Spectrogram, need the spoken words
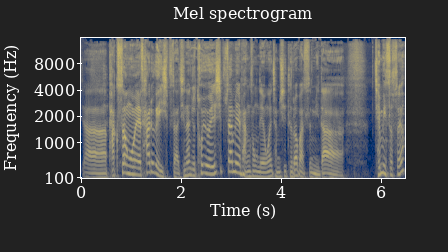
자, 박성호의 사륙의 24 지난주 토요일 13일 방송 내용을 잠시 들어봤습니다. 재미있었어요?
